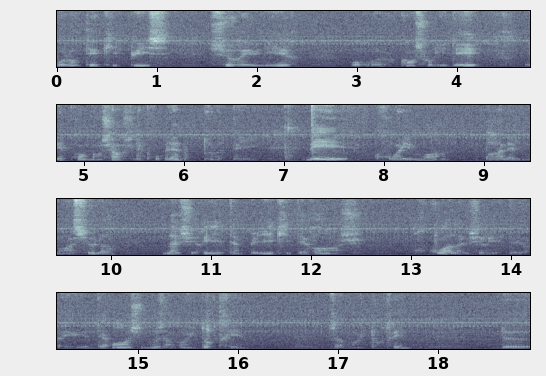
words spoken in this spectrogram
volontés qui puissent se réunir pour euh, consolider et prendre en charge les problèmes de notre pays. Mais, croyez-moi, parallèlement à cela, l'Algérie est un pays qui dérange. Pourquoi l'Algérie dérange? Nous avons une doctrine. Nous avons une doctrine de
